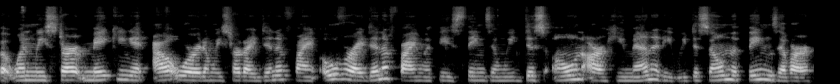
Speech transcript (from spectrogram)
but when we start making it outward and we start identifying over identifying with these things and we disown our humanity we disown the things of our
